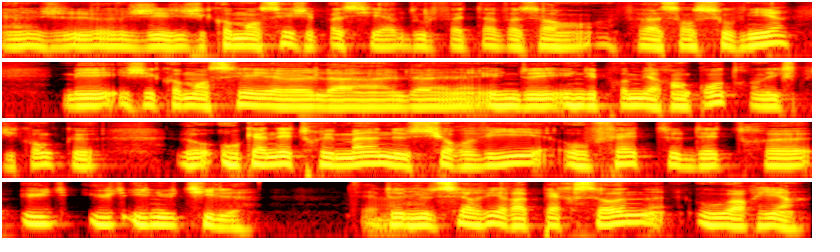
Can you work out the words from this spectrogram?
Hein, J'ai commencé, je ne sais pas si Abdul Fattah va s'en souvenir, mais j'ai commencé la- la- une, des, une des premières rencontres en expliquant que aucun être humain ne survit au fait d'être ut- ut- inutile de ne servir à personne ou à rien.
